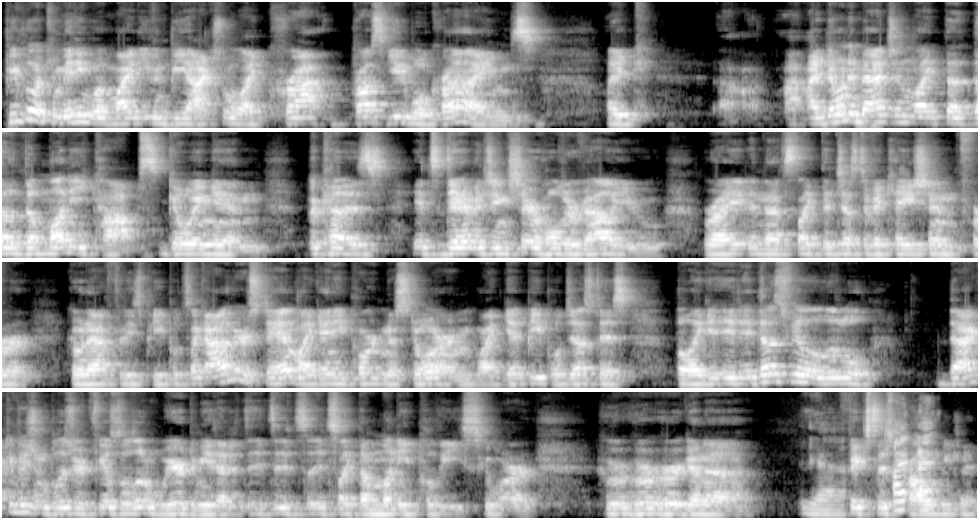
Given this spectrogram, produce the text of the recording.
people are committing what might even be actual like prosecutable crimes. Like uh, i don't imagine like the, the, the money cops going in because it's damaging shareholder value right? And that's like the justification for going after these people. It's like i understand like any port in a storm like get people justice but like it, it does feel a little the activision blizzard feels a little weird to me that it's, it's, it's, it's like the money police who are who, who are gonna yeah. fix this problem I- because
